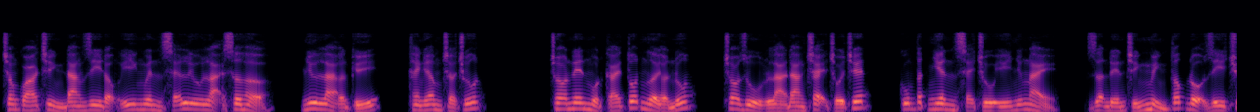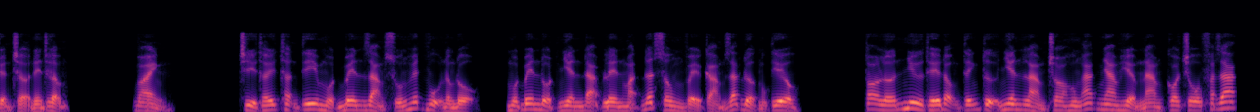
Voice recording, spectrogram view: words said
trong quá trình đang di động y nguyên sẽ lưu lại sơ hở, như là ẩn ký, thanh âm chờ chút. Cho nên một cái tốt người ở nút, cho dù là đang chạy chối chết, cũng tất nhiên sẽ chú ý những này, dẫn đến chính mình tốc độ di chuyển trở nên chậm. Và ảnh chỉ thấy thận ti một bên giảm xuống huyết vụ nồng độ, một bên đột nhiên đạp lên mặt đất sông về cảm giác được mục tiêu. To lớn như thế động tĩnh tự nhiên làm cho hung ác nham hiểm nam có chỗ phát giác,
